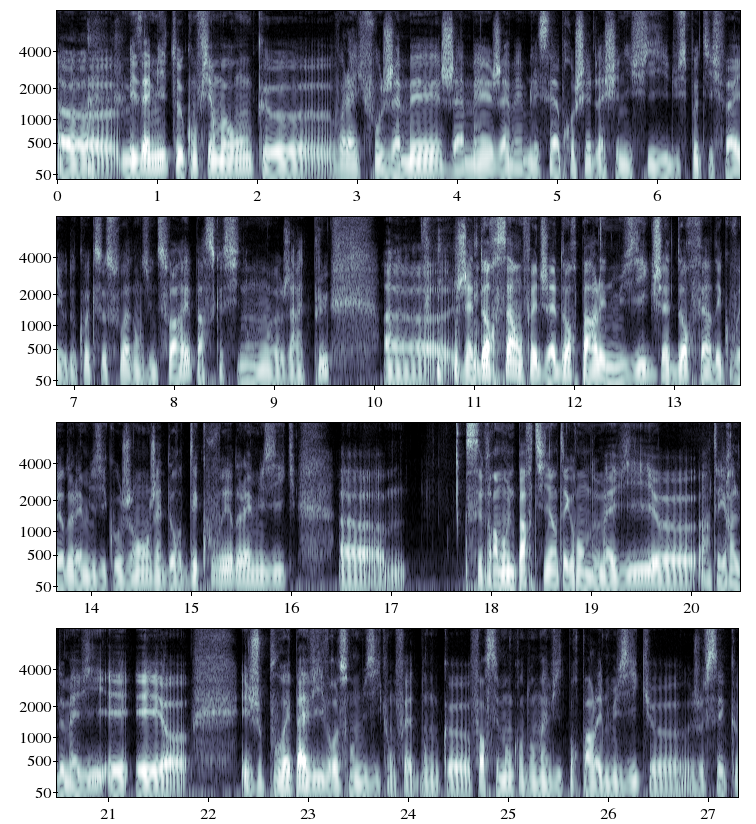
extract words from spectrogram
Mes amis te confirmeront que voilà il faut jamais jamais jamais me laisser approcher de la chaîne IFI du Spotify ou de quoi que ce soit dans une soirée parce que sinon j'arrête plus. J'adore ça en fait. J'adore parler de musique j'adore faire découvrir de la musique aux gens j'adore découvrir de la musique c'est vraiment une partie intégrante de ma vie, euh, intégrale de ma vie, et, et, euh, et je pourrais pas vivre sans musique en fait. Donc euh, forcément, quand on m'invite pour parler de musique, euh, je sais que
